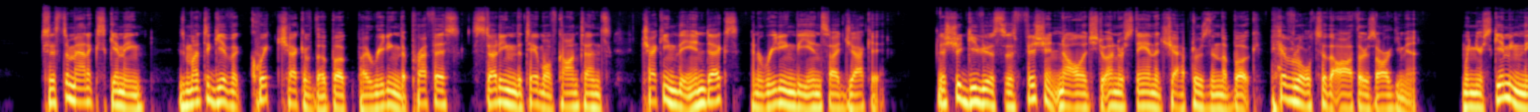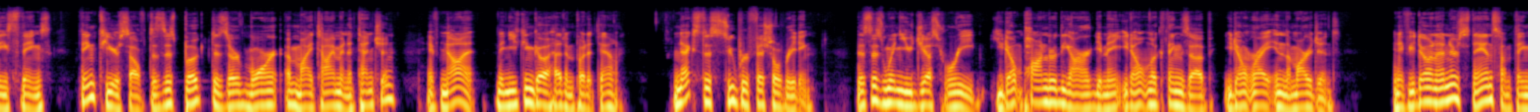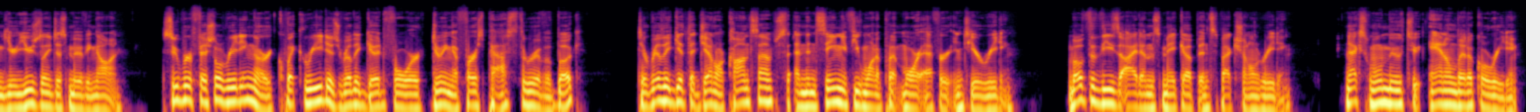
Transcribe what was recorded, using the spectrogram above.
Systematic skimming is meant to give a quick check of the book by reading the preface, studying the table of contents, checking the index, and reading the inside jacket. This should give you a sufficient knowledge to understand the chapters in the book, pivotal to the author's argument. When you're skimming these things, think to yourself, does this book deserve more of my time and attention? If not, then you can go ahead and put it down. Next is superficial reading. This is when you just read. You don't ponder the argument, you don't look things up, you don't write in the margins. And if you don't understand something, you're usually just moving on. Superficial reading or quick read is really good for doing a first pass through of a book to really get the general concepts and then seeing if you want to put more effort into your reading. Both of these items make up inspectional reading. Next, we'll move to analytical reading.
